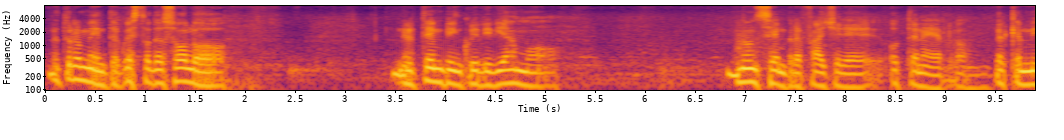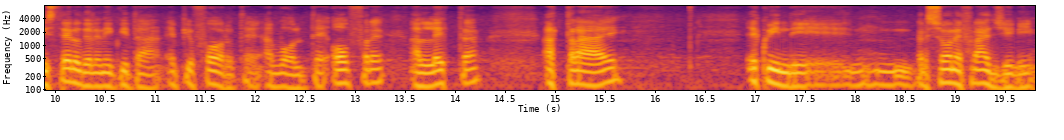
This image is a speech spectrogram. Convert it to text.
Naturalmente questo da solo nel tempo in cui viviamo non sempre è facile ottenerlo, perché il mistero dell'iniquità è più forte a volte, offre, alletta, attrae e quindi persone fragili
